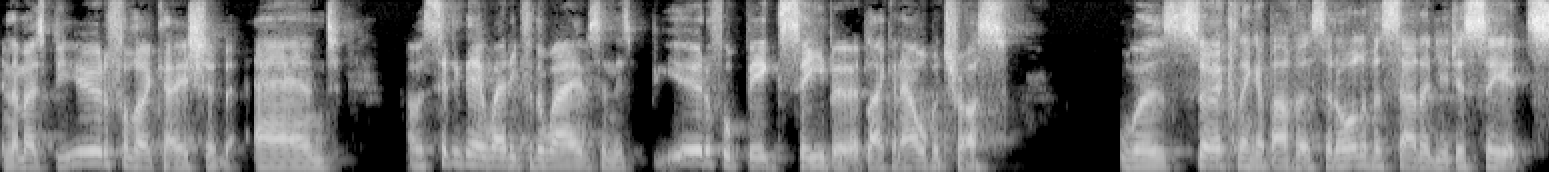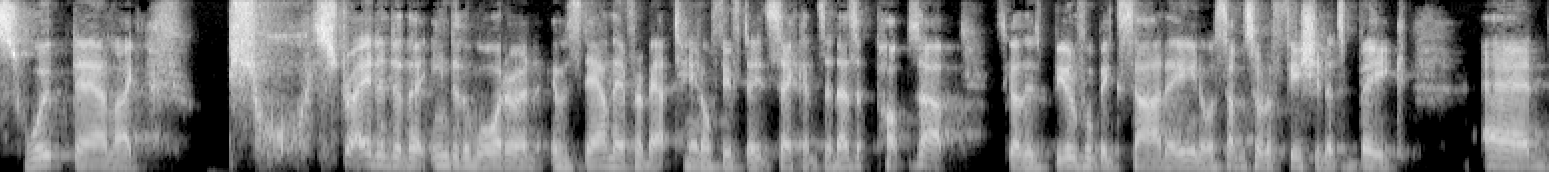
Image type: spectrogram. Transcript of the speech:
in the most beautiful location, and I was sitting there waiting for the waves, and this beautiful big seabird, like an albatross, was circling above us. And all of a sudden, you just see it swoop down like straight into the into the water, and it was down there for about ten or fifteen seconds. And as it pops up, it's got this beautiful big sardine or some sort of fish in its beak, and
